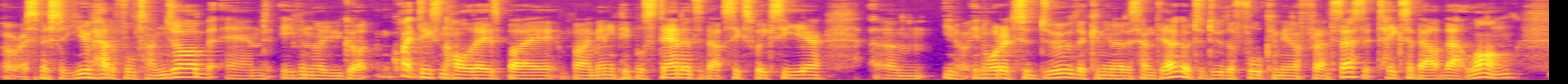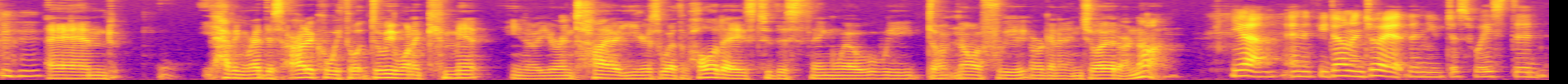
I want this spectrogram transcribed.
or especially you had a full time job, and even though you got quite decent holidays by by many people's standards, about six weeks a year, um, you know, in order to do the Camino de Santiago, to do the full Camino Frances, it takes about that long, and having read this article, we thought, do we want to commit, you know, your entire year's worth of holidays to this thing where we don't know if we are going to enjoy it or not? Yeah, and if you don't enjoy it, then you've just wasted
